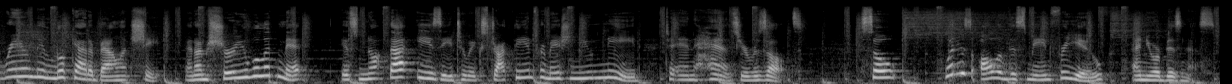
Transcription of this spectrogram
rarely look at a balance sheet, and I'm sure you will admit it's not that easy to extract the information you need to enhance your results. So, what does all of this mean for you and your business?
